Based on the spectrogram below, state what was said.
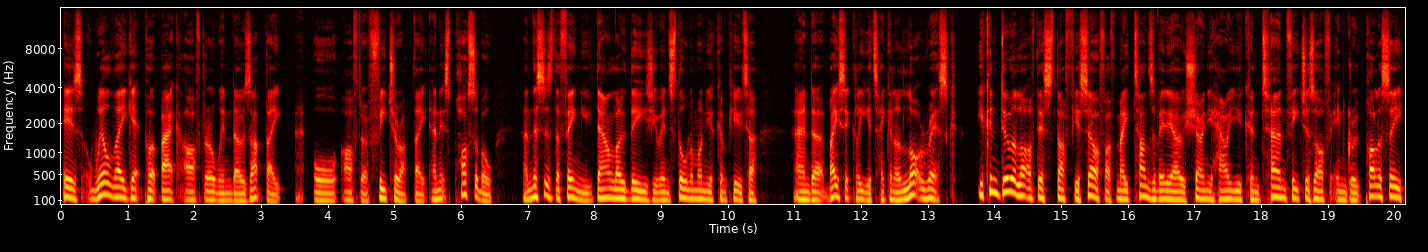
is will they get put back after a Windows update or after a feature update? And it's possible. And this is the thing, you download these, you install them on your computer, and uh, basically you're taking a lot of risk you can do a lot of this stuff yourself. I've made tons of videos showing you how you can turn features off in group policy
